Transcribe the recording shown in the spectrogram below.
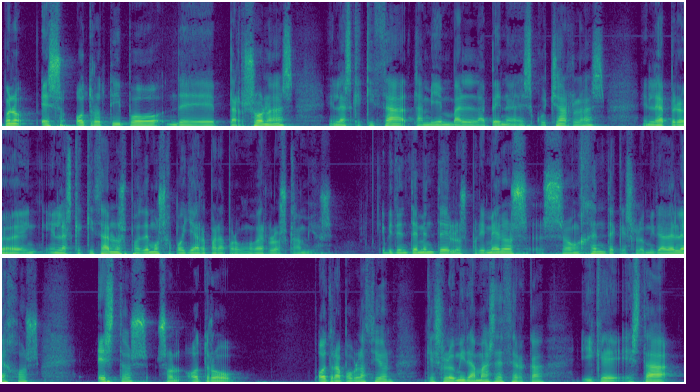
Bueno, es otro tipo de personas en las que quizá también vale la pena escucharlas, pero en las que quizá nos podemos apoyar para promover los cambios. Evidentemente, los primeros son gente que se lo mira de lejos, estos son otro, otra población que se lo mira más de cerca y que está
